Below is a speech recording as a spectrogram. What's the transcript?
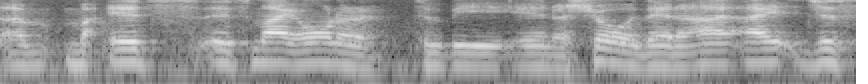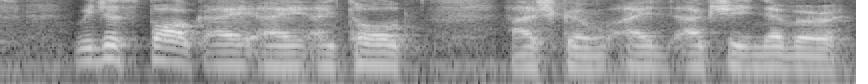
um, it's it's my honor to be in a show that I, I just we just spoke. I I, I told Ashkan I actually never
